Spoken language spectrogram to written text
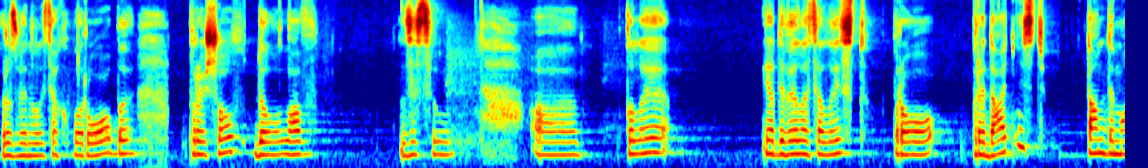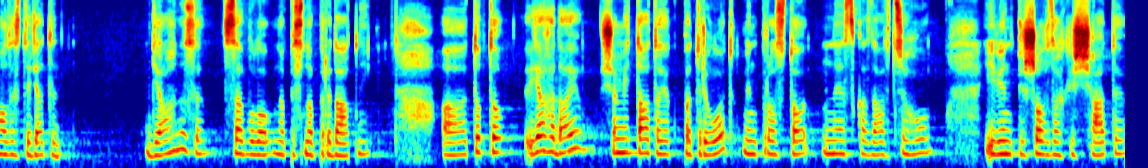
розвинулися хвороби, пройшов до лав ЗСУ. Е, Коли я дивилася лист про придатність, там, де мали стояти діагнози, все було написано придатний. Тобто, я гадаю, що мій тато як патріот, він просто не сказав цього, і він пішов захищати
